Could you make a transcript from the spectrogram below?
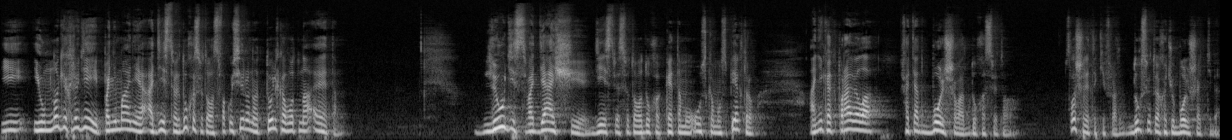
И, и у многих людей понимание о действиях Духа Святого сфокусировано только вот на этом – люди, сводящие действия Святого Духа к этому узкому спектру, они, как правило, хотят большего от Духа Святого. Слышали такие фразы? Дух Святой, я хочу больше от тебя.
